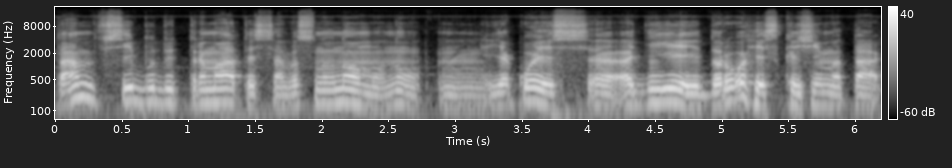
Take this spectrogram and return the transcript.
там всі будуть триматися в основному ну, якоїсь е, однієї дороги, скажімо так.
